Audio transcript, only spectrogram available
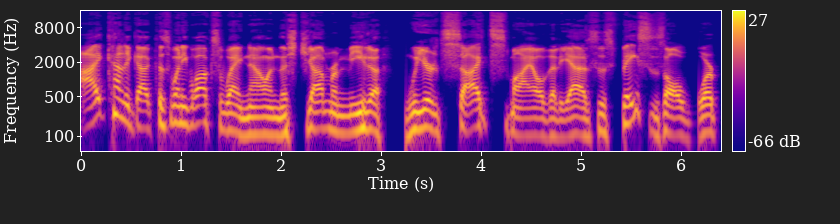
I kind of got because when he walks away now, in this John Romita weird side smile that he has, his face is all warped.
